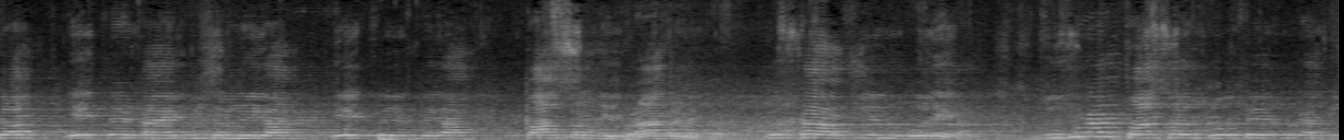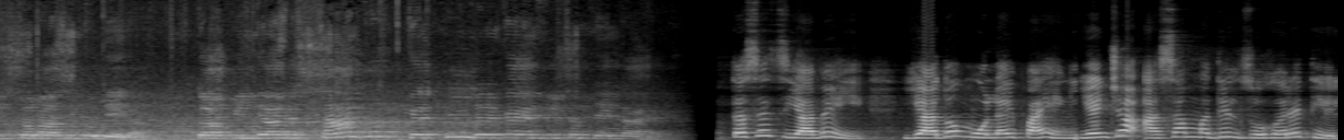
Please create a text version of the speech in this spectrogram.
तब एक पेड़ का एडमिशन लेगा एक पेड़ लेगा पाँच साल में बढ़ा करने पर उसका ऑक्सीजन बोलेगा दूसरा पाँच साल दो पेड़ पूरा विश्ववासी को देगा। तब इंडिया में साल भर कितनी लड़का एडमिशन देता है? तसेच यावेळी यादव मोलाई पायेंग यांच्या आसाममधील जोहर येथील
